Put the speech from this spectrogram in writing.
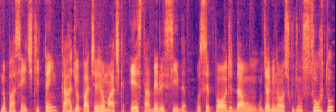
no paciente que tem cardiopatia reumática estabelecida, você pode dar um- o diagnóstico de um surto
